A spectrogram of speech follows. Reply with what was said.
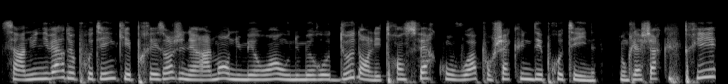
C'est un univers de protéines qui est présent généralement en numéro 1 ou numéro 2 dans les transferts qu'on voit pour chacune des protéines. Donc la charcuterie,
